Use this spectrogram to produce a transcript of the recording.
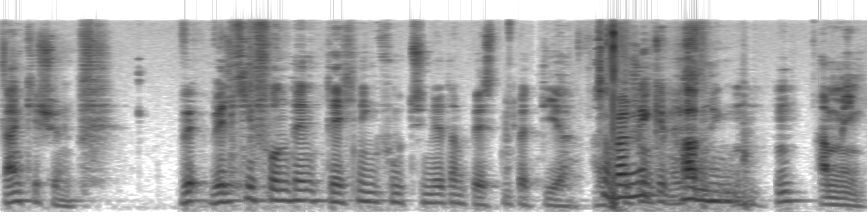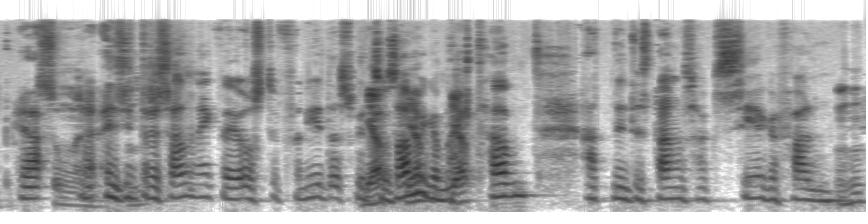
Dankeschön. Welche von den Techniken funktioniert am besten bei dir? So bei mir Humming. Mhm. Humming. Ja, Summen. es ist interessant, nicht, bei Osteophanie, das wir ja, zusammen ja, gemacht ja. haben, hat mir das damals auch sehr gefallen. Mhm.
